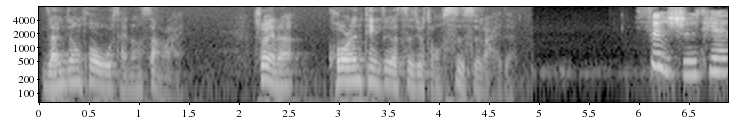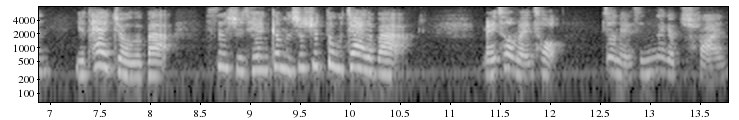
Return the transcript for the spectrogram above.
人跟货物才能上来。所以呢，quarantine 这个字就从四十来的。四十天也太久了吧？四十天根本是去度假的吧？没错没错，重点是那个船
